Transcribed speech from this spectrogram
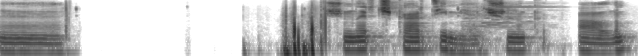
ee, şunları çıkartayım ya. Şunu aldım.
